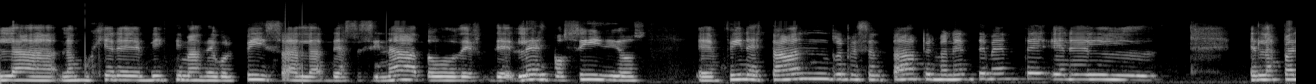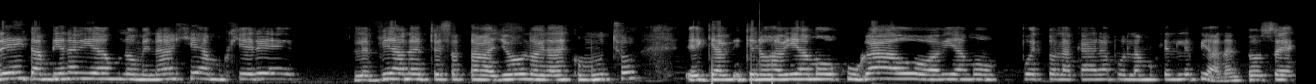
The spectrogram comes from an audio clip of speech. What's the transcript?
las mujeres víctimas de golpizas, de asesinatos, de, de lesbocidios, en fin, están representadas permanentemente en, el, en las paredes y también había un homenaje a mujeres lesbianas, entre esas estaba yo, lo agradezco mucho, eh, que, que, nos habíamos juzgado o habíamos puesto la cara por las mujeres lesbianas. Entonces,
